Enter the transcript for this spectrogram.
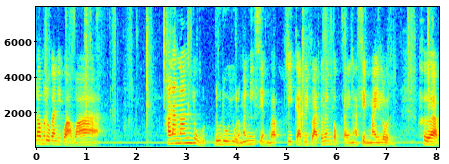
เรามาดูกันดีกว่าว่าถ้านั่งนั่งอยู่ดูดูอยู่แล้วมันมีเสียงแบบกีกัดวิดวัดก็ไม่ต้องตกใจนะ เสียงไมค์หล่นคือแบบ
